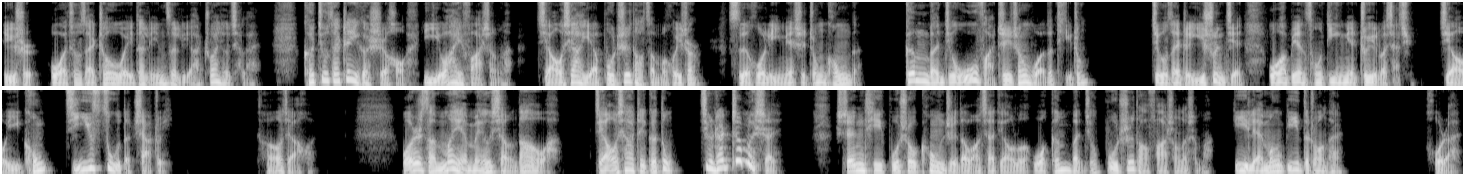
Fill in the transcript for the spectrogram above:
于是我就在周围的林子里啊转悠起来。可就在这个时候，意外发生了，脚下也不知道怎么回事，似乎里面是中空的，根本就无法支撑我的体重。就在这一瞬间，我便从地面坠落下去，脚一空，急速的下坠。好家伙，我是怎么也没有想到啊！脚下这个洞竟然这么深，身体不受控制的往下掉落，我根本就不知道发生了什么，一脸懵逼的状态。忽然，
